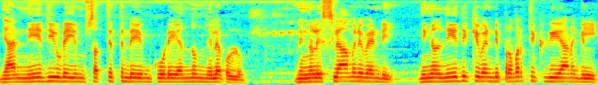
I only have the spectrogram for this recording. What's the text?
ഞാൻ നീതിയുടെയും സത്യത്തിന്റെയും കൂടെ എന്നും നിലകൊള്ളും. നിങ്ങൾ ഇസ്ലാമിന് വേണ്ടി നിങ്ങൾ നീതിക്ക് വേണ്ടി പ്രവർത്തിക്കുകയാണെങ്കിൽ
